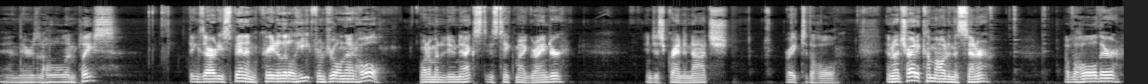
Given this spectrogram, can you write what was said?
And there's a hole in place. Things already spinning. Create a little heat from drilling that hole. What I'm going to do next is take my grinder and just grind a notch right to the hole. And I'm going to try to come out in the center of the hole there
